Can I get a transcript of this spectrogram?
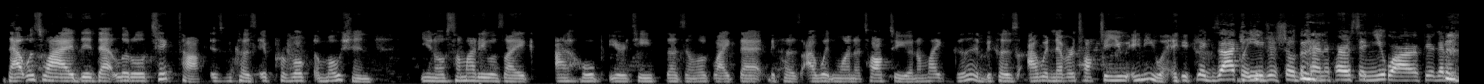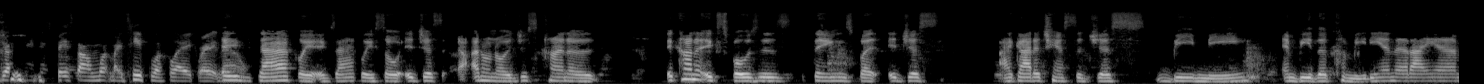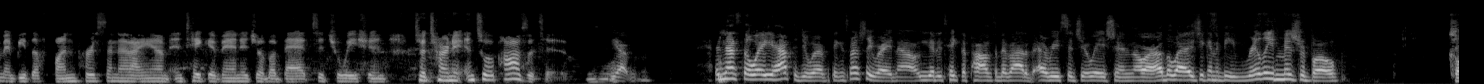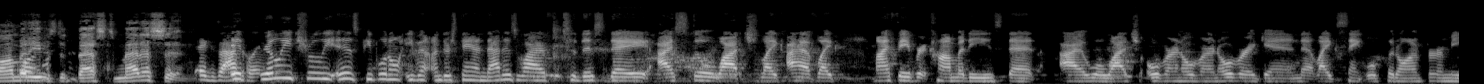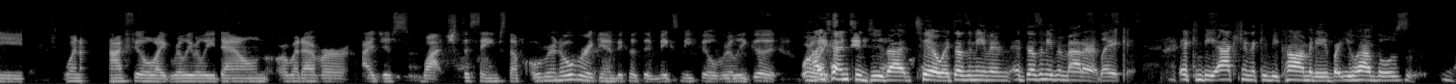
that was why I did that little TikTok is because it provoked emotion. You know, somebody was like, I hope your teeth doesn't look like that because I wouldn't want to talk to you. And I'm like, good, because I would never talk to you anyway. Exactly. You just showed the kind of person you are if you're going to judge me just based on what my teeth look like right now. Exactly. Exactly. So it just, I don't know, it just kind of, it kind of exposes things, but it just, I got a chance to just be me and be the comedian that I am and be the fun person that I am and take advantage of a bad situation to turn it into a positive. Mm-hmm. Yep. And that's the way you have to do everything, especially right now. You got to take the positive out of every situation, or otherwise you're going to be really miserable. Comedy is the best medicine. Exactly. It really, truly is. People don't even understand. That is why, to this day, I still watch. Like, I have like my favorite comedies that I will watch over and over and over again. That like Saint will put on for me when I feel like really, really down or whatever, I just watch the same stuff over and over again because it makes me feel really good. Or like, I tend to do that too. It doesn't even it doesn't even matter. Like it can be action, it can be comedy, but you have those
